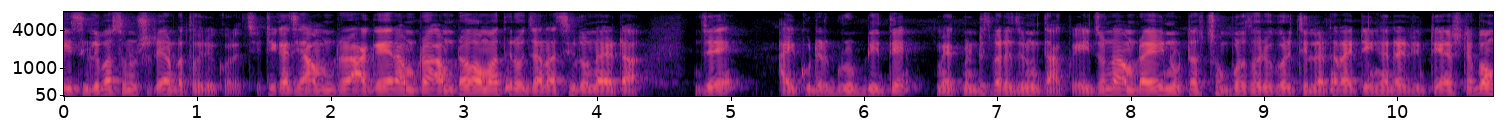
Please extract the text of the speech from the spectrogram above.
এই সিলেবাস অনুসারে আমরা তৈরি করেছি, ঠিক আছে? আমরা আগের, আমরা, আমরাও আমাদেরও জানা ছিল না এটা, যে হাইকোর্টের গ্রুপ ডিতে ম্যাথমেটিক্স বা রিজনিং থাকবে। এই জন্য আমরা এই নোটটা সম্পূর্ণ তৈরি করেছি letter writing hand writing test এবং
